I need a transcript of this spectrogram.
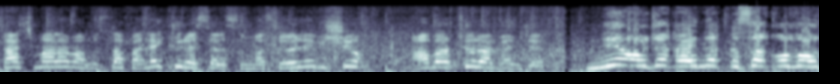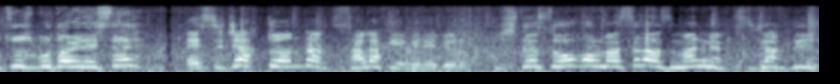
Saçmalama Mustafa ne küresel ısınması öyle bir şey yok. Abartıyorlar bence. Niye Ocak ayında kısa kollu oturuyoruz burada öyleyse? E sıcak da ondan salak yemin ediyorum. İşte soğuk olması lazım annem, sıcak değil.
